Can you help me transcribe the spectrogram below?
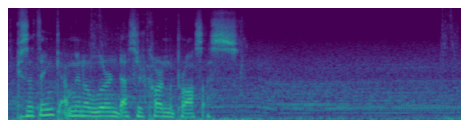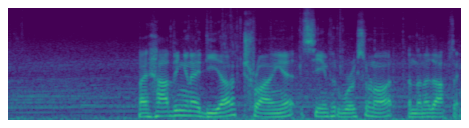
Because I think I'm gonna learn Desert Car in the process. by having an idea, trying it, seeing if it works or not, and then adapting.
